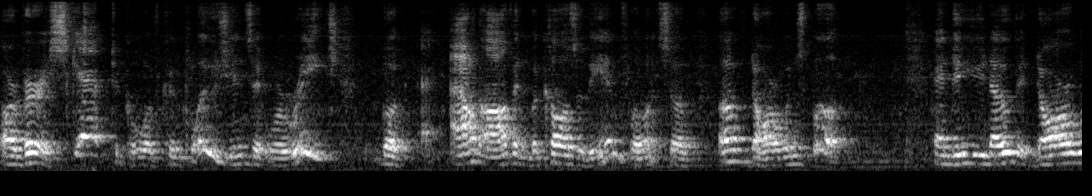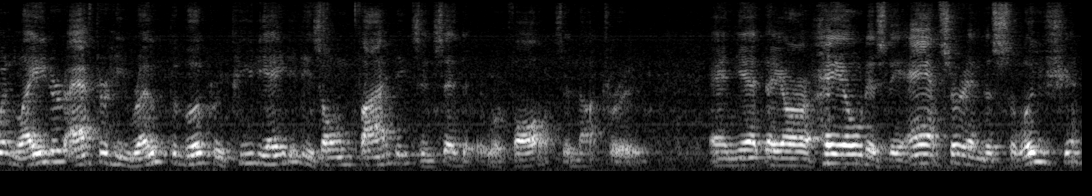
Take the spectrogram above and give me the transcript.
are very skeptical of conclusions that were reached out of and because of the influence of, of Darwin's book. And do you know that Darwin later, after he wrote the book, repudiated his own findings and said that they were false and not true? And yet they are hailed as the answer and the solution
